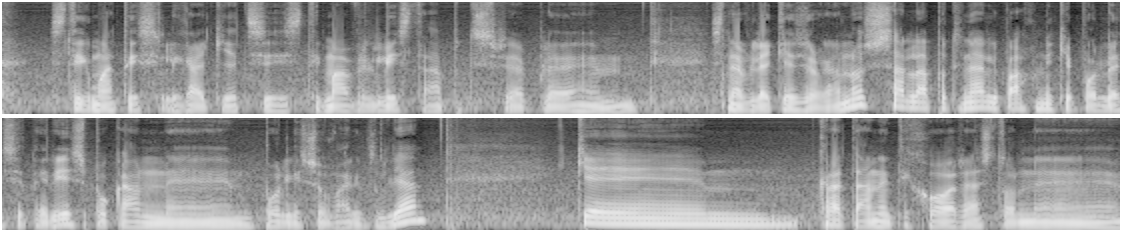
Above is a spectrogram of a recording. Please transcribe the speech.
στιγματίσει λιγάκι έτσι στη μαύρη λίστα από τις ε, συναυλιακές διοργανώσεις αλλά από την άλλη υπάρχουν και πολλές εταιρείες που κάνουν ε, πολύ σοβαρή δουλειά και κρατάνε τη χώρα στον ε,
